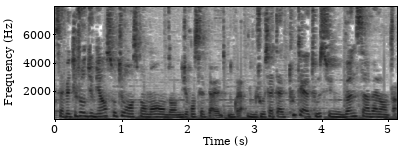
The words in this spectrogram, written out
Ça fait toujours du bien, surtout en ce moment, durant cette période. Donc voilà. Donc je vous souhaite à toutes et à tous une bonne Saint-Valentin.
